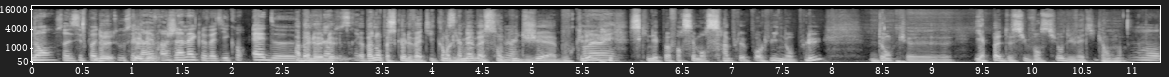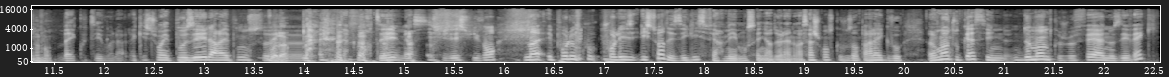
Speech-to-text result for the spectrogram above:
Non, ça c'est pas du tout. Ça n'arrivera jamais que le Vatican aide. Euh, ah bah, ah bah non, parce que le Vatican lui-même a son budget à boucler, ce qui n'est pas forcément simple pour lui non plus. Donc, euh, il n'y a pas de subvention du Vatican. Non. non, Bah écoutez, voilà, la question est posée, la réponse euh, est apportée. Merci. Sujet suivant. et pour le coup, pour l'histoire des églises fermées, monseigneur Delannoy, ça, je pense que vous en parlez avec vous. moi, en tout cas, c'est une demande que je fais à nos évêques.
